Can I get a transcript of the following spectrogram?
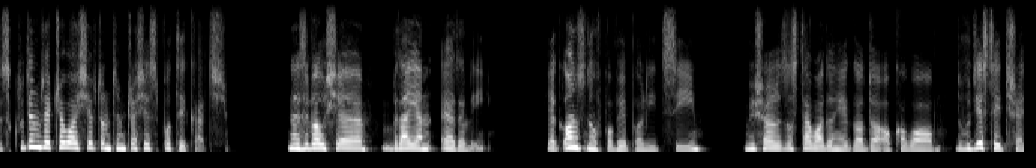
z którym zaczęła się w tamtym czasie spotykać. Nazywał się Brian Early. Jak on znów powie policji, Michelle została do niego do około 23,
